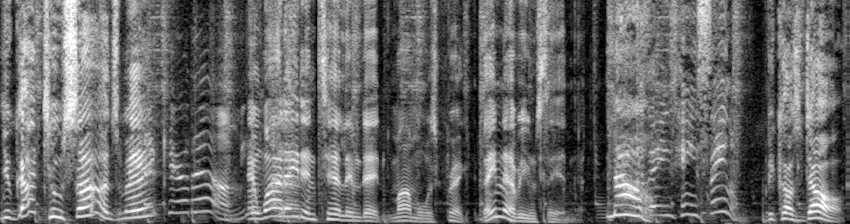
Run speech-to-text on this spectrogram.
You got two sons, man. Take care of them. And why they didn't tell him that Mama was pregnant? They never even said that. No, He ain't, he ain't seen him. because dog,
